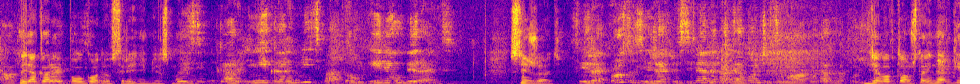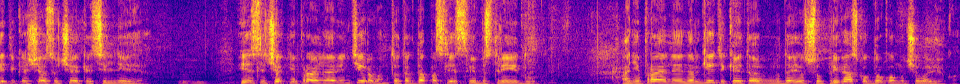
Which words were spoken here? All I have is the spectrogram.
как? Ну, я говорю, полгода в среднем, я То смотрю. есть кор- не кормить потом или убирать? Снижать. Снижать. Просто снижать постепенно, когда кончится молоко, так закончится. Дело в том, что энергетика сейчас у человека сильнее. Если человек неправильно ориентирован, то тогда последствия быстрее идут. А неправильная энергетика это дает что? Привязку к другому человеку.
